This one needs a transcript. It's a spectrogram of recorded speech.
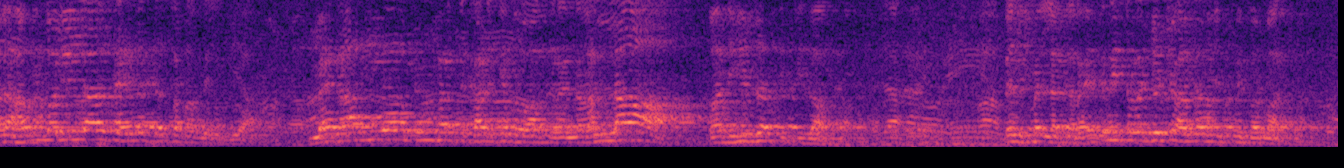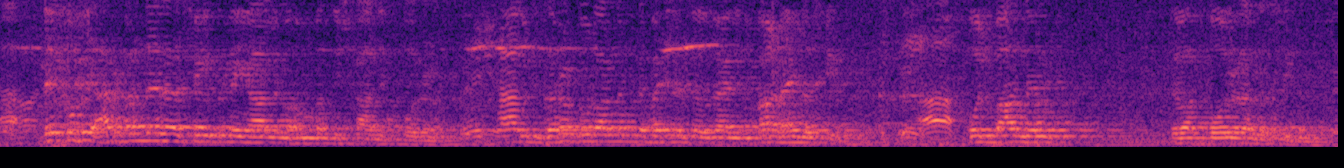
الحمدللہ تحلت کا مل گیا۔ میں راضیہ منبر سے کھڑ کے دعا کرنا اللہ بن عزت کی ذات بسم اللہ کرا اتنی توجہ چاہتا ہوں اتنی فرما دیکھو بھی ہر بندے نصیب نہیں آل محمد نشان بولنا کرو دوران میں بجنے سے ازائل جبان ہے نصیب۔ کچھ بات نہیں تو بولنا نصیب۔ نہیں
